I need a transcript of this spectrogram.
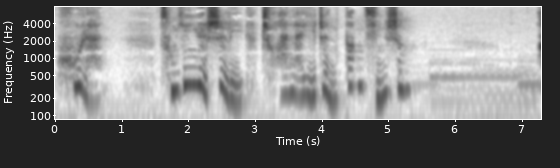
忽然。从音乐室里传来一阵钢琴声，啊，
